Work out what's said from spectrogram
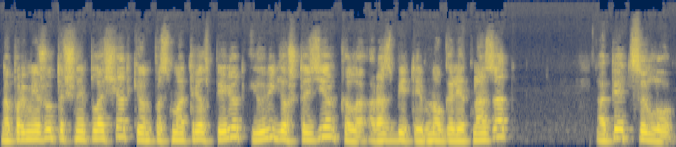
На промежуточной площадке он посмотрел вперед и увидел, что зеркало, разбитое много лет назад, опять цело.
